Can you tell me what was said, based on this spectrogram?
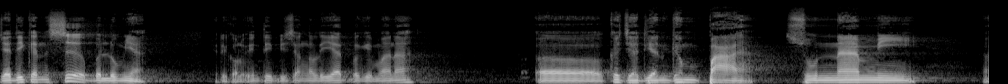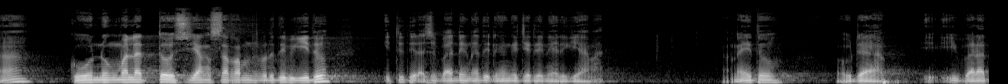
jadikan sebelumnya. Jadi kalau inti bisa ngelihat bagaimana uh, kejadian gempa, tsunami, uh, gunung meletus yang serem seperti begitu, itu tidak sebanding nanti dengan kejadian hari kiamat. Karena itu udah ibarat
